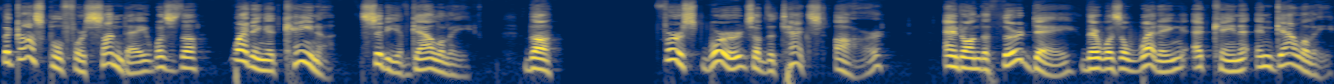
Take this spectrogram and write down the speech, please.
The gospel for Sunday was the wedding at Cana, city of Galilee. The first words of the text are, And on the third day there was a wedding at Cana in Galilee,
